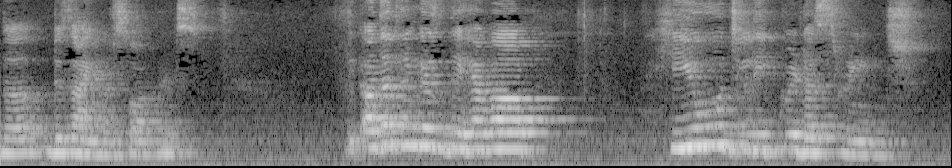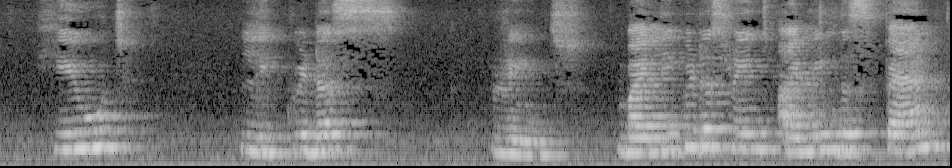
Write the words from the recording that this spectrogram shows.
the designer solvents. The other thing is they have a huge liquidus range. Huge liquidus range. By liquidus range, I mean the span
